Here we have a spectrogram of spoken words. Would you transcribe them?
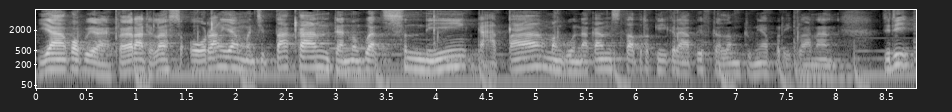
Ya, copywriter adalah seorang yang menciptakan dan membuat seni kata menggunakan strategi kreatif dalam dunia periklanan. Jadi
